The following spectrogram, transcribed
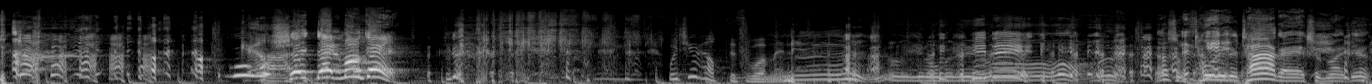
Ooh, shake that monkey. Would you help this woman? Mm, he did. Oh, oh, oh, That's some Tony the Tiger action right there.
